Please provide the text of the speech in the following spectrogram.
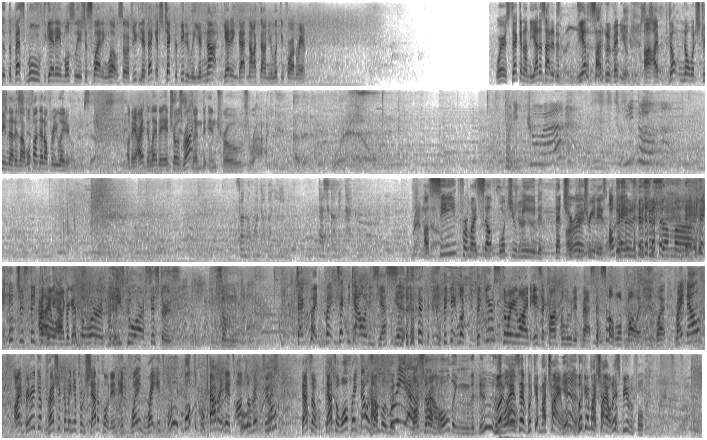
the, the, best move to get in mostly is just sliding low. So if, you, yeah. if that gets checked repeatedly, you're not getting that knockdown you're looking for on ramp. Whereas Tekken on the other side of the, the other side of the venue, uh, I don't know what stream that is on. We'll find that out for you later. Oh, they all right? They're letting the intros rock. Letting the intros rock. Or. I'll see for myself what you mean that trick All right. or treat is. Okay. This is, this is some. Uh, Interesting I, forget, I forget the words, but these two are sisters. Some. Tech, but, but technicalities, yes. Yeah. the ge- look, the Gear storyline is a convoluted mess. That's all we'll call it. But right now, all right, very good pressure coming in from ShadowKlone and, and playing right into oh multiple counter hits off the rip too. nice. That's a that's a wall break. That was Comboed with free while still round. holding the dude. as Look, well. like I said, look at my child. Yeah. Look at my child. It's beautiful.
